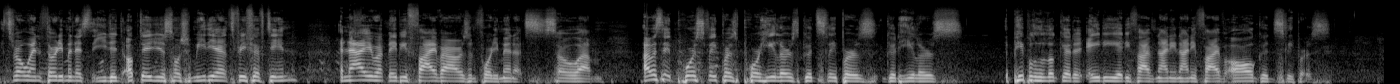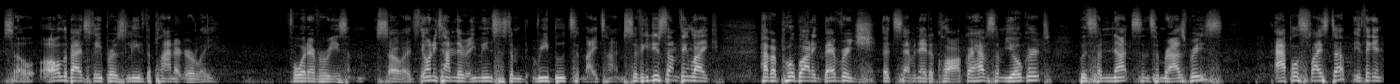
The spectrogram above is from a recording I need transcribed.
Throw in 30 minutes that you did update your social media at 3:15, and now you're at maybe five hours and 40 minutes. So um, I would say poor sleepers, poor healers, good sleepers, good healers. The people who look good at 80, 85, 90, 95, all good sleepers. So all the bad sleepers leave the planet early for whatever reason. So it's the only time their immune system reboots at nighttime. So if you could do something like have a probiotic beverage at 7, 8 o'clock, or have some yogurt with some nuts and some raspberries, apples sliced up, you thinking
